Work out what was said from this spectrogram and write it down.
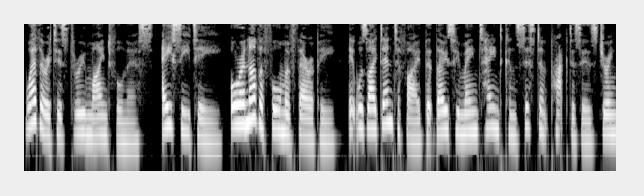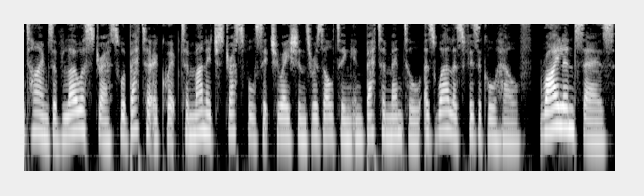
Whether it is through mindfulness, ACT, or another form of therapy, it was identified that those who maintained consistent practices during times of lower stress were better equipped to manage stressful situations resulting in better mental as well as physical health. Ryland says,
